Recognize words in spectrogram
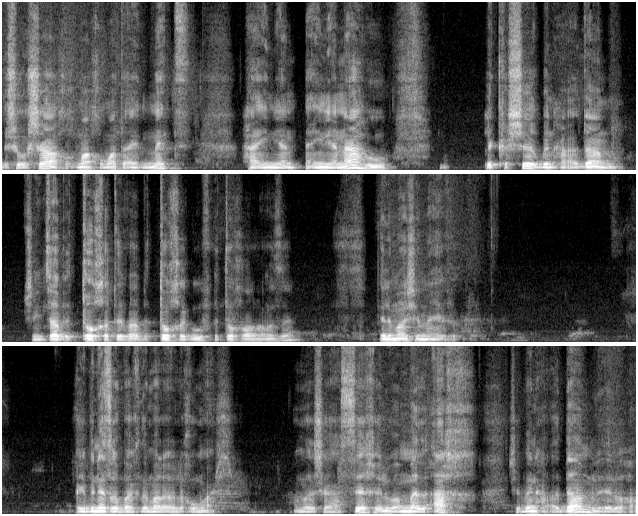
בשורשה, החוכמה, חוכמת האמת, העניין, העניינה הוא לקשר בין האדם שנמצא בתוך התיבה, בתוך הגוף, בתוך העולם הזה, אל מה שמעבר. אבן עזרא בהקדמה לחומש, אומר שהשכל הוא המלאך שבין האדם לאלוהיו.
